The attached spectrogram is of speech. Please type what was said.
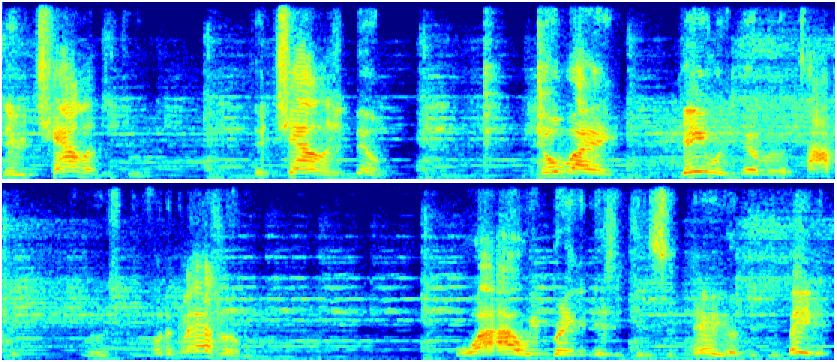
They challenged you. They challenged them. Nobody, gay was never a topic for, for the classroom. Why are we bringing this into the scenario to debate it?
